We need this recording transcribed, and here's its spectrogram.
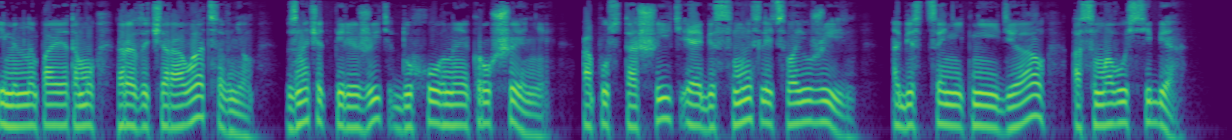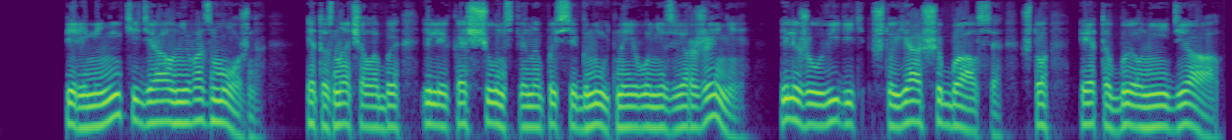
Именно поэтому разочароваться в нем значит пережить духовное крушение, опустошить и обессмыслить свою жизнь, обесценить не идеал, а самого себя – Переменить идеал невозможно. Это значило бы или кощунственно посягнуть на его низвержение, или же увидеть, что я ошибался, что это был не идеал,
